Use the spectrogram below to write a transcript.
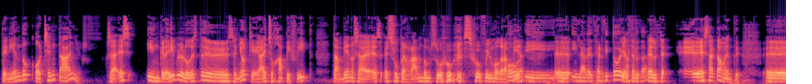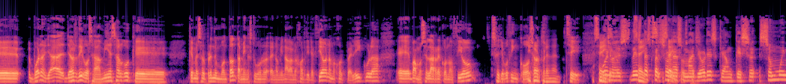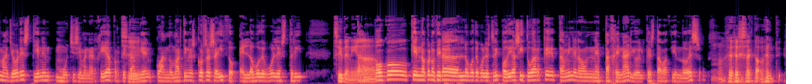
teniendo 80 años. O sea, es increíble lo de este señor que ha hecho Happy Feet, también, o sea, es súper random su, su filmografía. Oh, y, eh, y, la del cerdito en el la ciudad. El, eh, exactamente. Eh, bueno, ya, ya os digo, o sea, a mí es algo que, que me sorprende un montón. También estuvo nominado a Mejor Dirección, a Mejor Película. Eh, vamos, se la reconoció. Se llevó cinco Oscars. Y sorprendente. Sí. Seis. Bueno, es de Seis. estas personas Seis mayores que aunque so- son muy mayores tienen muchísima energía porque Sí. también cuando Martin Scorsese hizo El Lobo de Wall Street Sí, tenía. tampoco quien no conociera El Lobo de Wall Street podía situar que también era un heptagenario el que estaba haciendo eso. Exactamente.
